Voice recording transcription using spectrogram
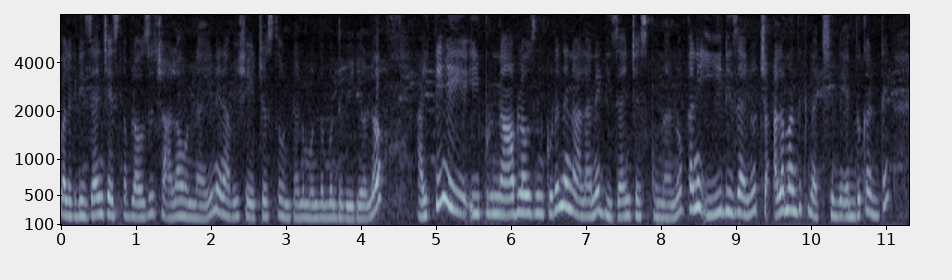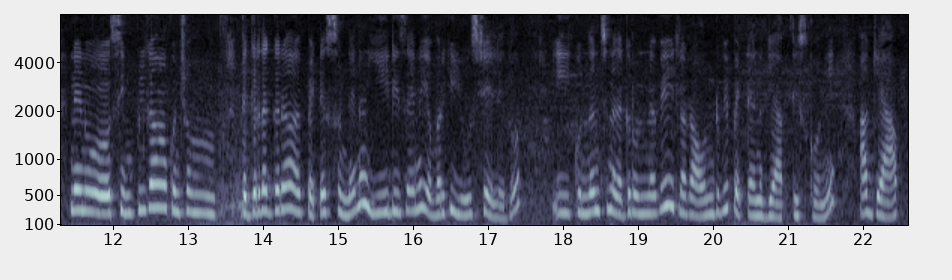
వాళ్ళకి డిజైన్ చేసిన బ్లౌజులు చాలా ఉన్నాయి. నేను అవి షేర్ చేస్తూ ఉంటాను ముందు ముందు వీడియోలో. అయితే ఇప్పుడు నా బ్లౌజ్ని కూడా నేను అలానే డిజైన్ చేసుకున్నాను. కానీ ఈ డిజైన్ చాలామందికి నచ్చింది. ఎందుకంటే నేను సింపుల్గా కొంచెం దగ్గర దగ్గర పెట్టేస్తుండే. నేను ఈ డిజైన్ ఎవరికి యూజ్ చేయలేదు. ఈ కుందన్స్ నా దగ్గర ఉన్నవి ఇట్లా రౌండ్వి పెట్టాను గ్యాప్ తీసుకొని. ఆ గ్యాప్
